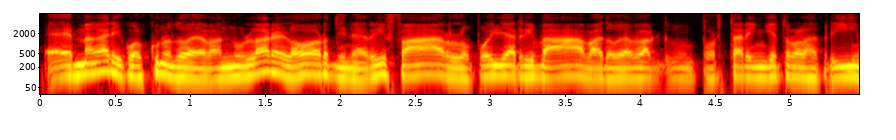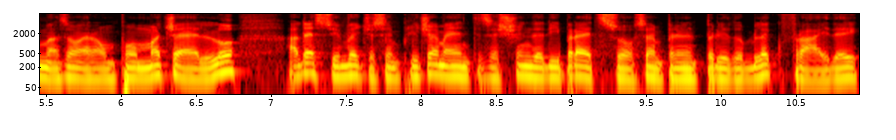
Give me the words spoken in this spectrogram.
e magari qualcuno doveva annullare l'ordine, rifarlo, poi gli arrivava, doveva portare indietro la prima, insomma era un po' un macello. Adesso invece semplicemente se scende di prezzo sempre nel periodo Black Friday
